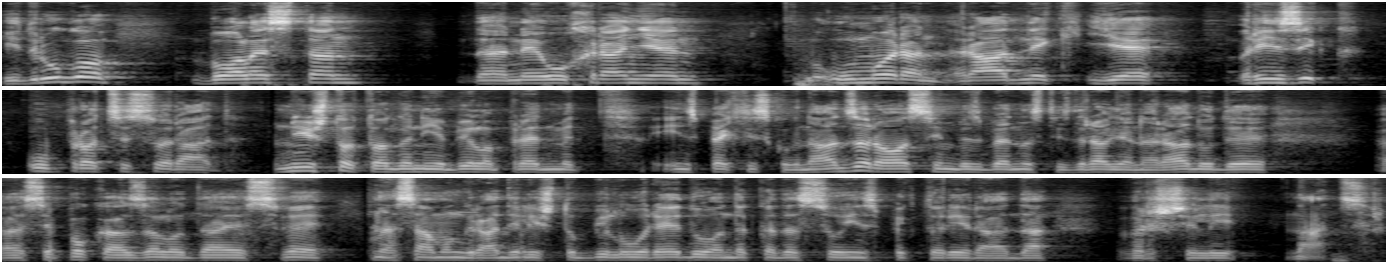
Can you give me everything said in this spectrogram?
i drugo, bolestan, neuhranjen, umoran radnik je rizik u procesu rada. Ništa od toga nije bilo predmet inspekcijskog nadzora, osim bezbednosti zdravlja na radu, gde se pokazalo da je sve na samom gradilištu bilo u redu onda kada su inspektori rada vršili nadzor.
